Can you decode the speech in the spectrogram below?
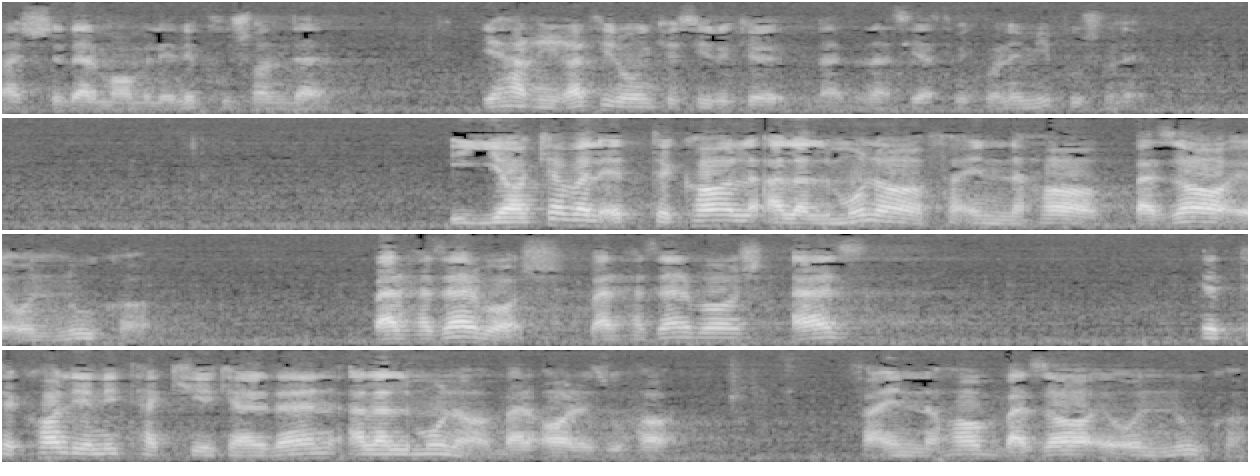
قش در معامله یعنی پوشاندن. یه حقیقتی رو اون کسی رو که نصیحت می‌کنه میپوشونه. ایاک و الاتکال علی المنا فانها بزائع النوکا. برحذر باش برحذر باش از اتکال یعنی تکیه کردن علی المنا بر آرزوها. فانها بزائع النوکا.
